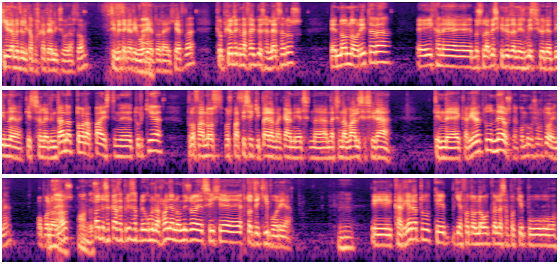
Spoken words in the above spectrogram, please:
Και είδαμε τελικά πώ κατέληξε όλο αυτό. Στη β' κατηγορία ναι. τώρα η Χέρτα. Και ο Πιόντεκ να φεύγει ως ελεύθερος, ενώ νωρίτερα ε, είχαν μεσολαβήσει και δύο δανεισμοί στη Φιωρεντίνα και στη Σαλεριντάνα. Τώρα πάει στην ε, Τουρκία. Προφανώς θα προσπαθήσει εκεί πέρα να κάνει έτσι, να, να ξαναβάλει σε σειρά την ε, καριέρα του. Νέος είναι ακόμα, 28 είναι ο Πολωνός. Ναι, Πάντως σε κάθε περίπτωση τα προηγούμενα χρόνια νομίζω έτσι είχε πτωτική Η καριέρα του και για αυτό το λόγο κιόλας από εκεί που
